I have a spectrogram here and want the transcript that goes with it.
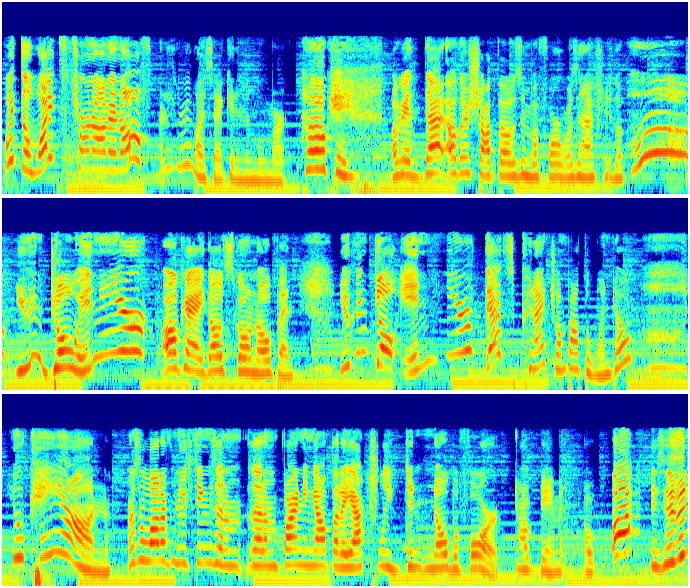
Wait, the lights turn on and off. I just realized I get in the moon mart. Okay. Okay, that other shop that I was in before wasn't actually the. you can go in here. Okay, that's going open. You can go in here. That's. Can I jump out the window? You can. There's a lot of new things that I'm that I'm finding out that I actually didn't know before. Oh damn it. Oh. Ah! This isn't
